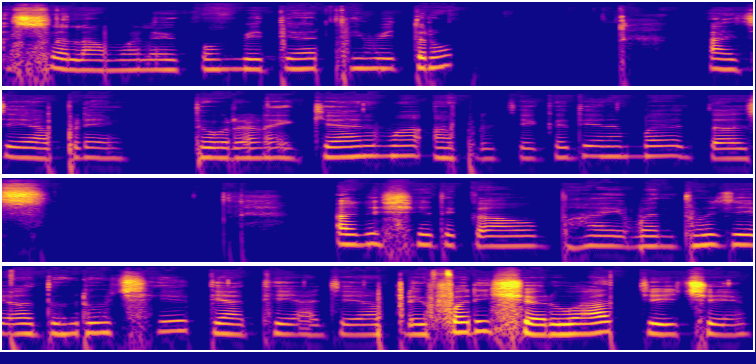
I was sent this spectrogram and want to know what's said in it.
અસલામ વાલેકુમ વિદ્યાર્થી મિત્રો. આજે આપણે ધોરણ અગિયારમાં, આપણો જે ગદ્ય નંબર દસ. અનિશ્ચિતકાઓ ભાઈ બંધુ જે અધૂરું છે, ત્યાંથી આજે આપણે ફરી શરૂઆત જે છે,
